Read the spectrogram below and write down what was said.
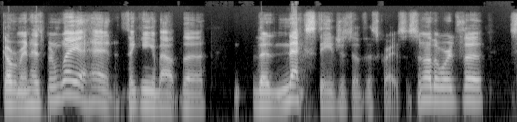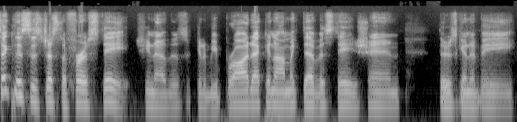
government has been way ahead thinking about the, the next stages of this crisis. In other words, the sickness is just the first stage. You know, there's going to be broad economic devastation. There's going to be,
